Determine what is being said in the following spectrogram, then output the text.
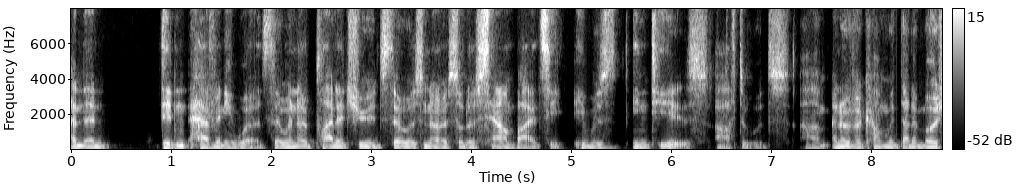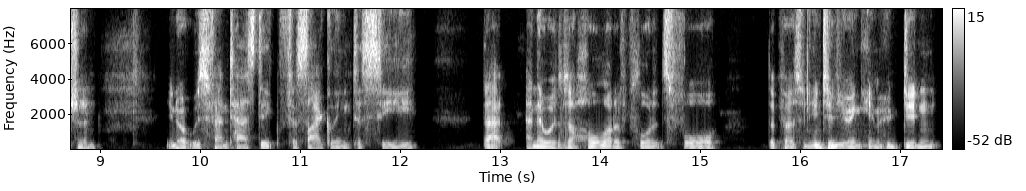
and then didn't have any words. There were no platitudes. There was no sort of sound bites. He, he was in tears afterwards um, and overcome with that emotion. You know, it was fantastic for cycling to see that. And there was a whole lot of plaudits for the person interviewing him who didn't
